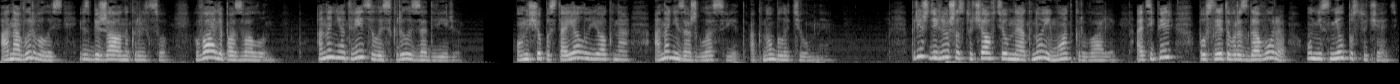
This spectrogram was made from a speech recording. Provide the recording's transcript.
Она вырвалась и взбежала на крыльцо. «Валя!» — позвал он. Она не ответила и скрылась за дверью. Он еще постоял у ее окна, она не зажгла свет, окно было темное. Прежде Леша стучал в темное окно, и ему открывали. А теперь, после этого разговора, он не смел постучать.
